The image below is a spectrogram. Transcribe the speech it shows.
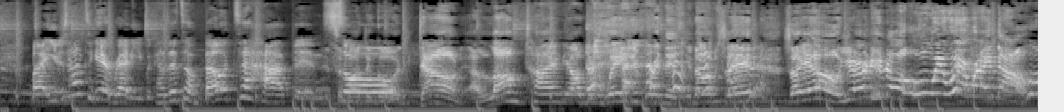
but you just have to get ready because it's about to happen. It's so, about to go down. A long time y'all been waiting for this. You know what I'm saying? So yo, you already know who we with right now. Who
